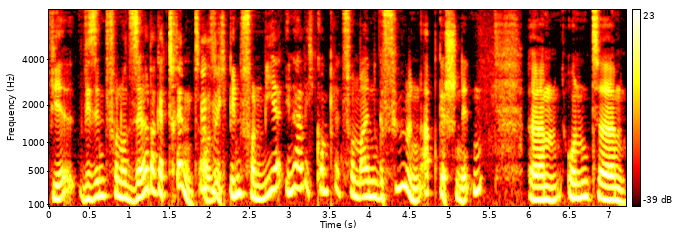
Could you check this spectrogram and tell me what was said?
wir, wir sind von uns selber getrennt. Also mhm. Also ich bin von mir innerlich komplett von meinen Gefühlen abgeschnitten. Ähm, und ähm,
